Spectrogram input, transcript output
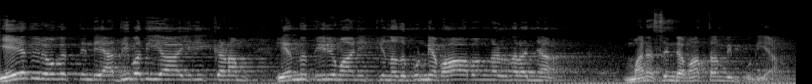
ഏത് ലോകത്തിന്റെ അധിപതിയായിരിക്കണം എന്ന് തീരുമാനിക്കുന്നത് പുണ്യപാപങ്ങൾ നിറഞ്ഞ മനസ്സിന്റെ മാത്രം വിഭൂതിയാണ്.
